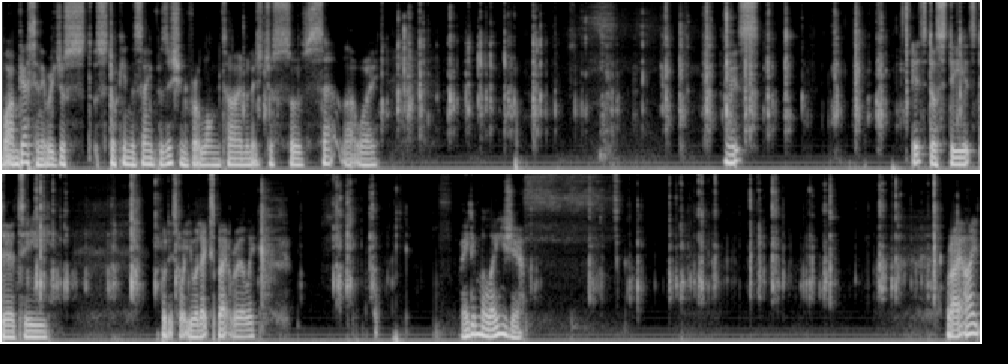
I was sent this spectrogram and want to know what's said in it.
But I'm guessing it was just stuck in the same position for a long time, and it's just sort of set that way. It's it's dusty, it's dirty, but it's what you would expect, really. Made in Malaysia. Right,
